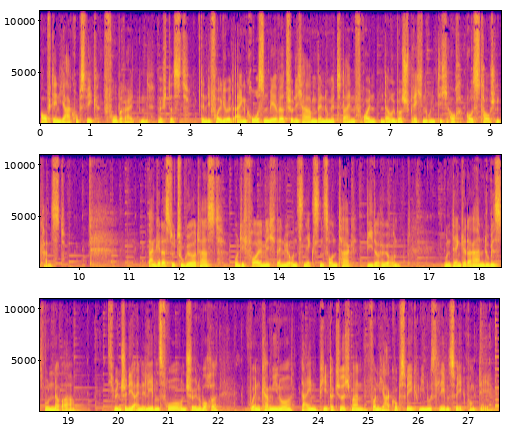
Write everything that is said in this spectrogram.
auf den Jakobsweg vorbereiten möchtest. Denn die Folge wird einen großen Mehrwert für dich haben, wenn du mit deinen Freunden darüber sprechen und dich auch austauschen kannst. Danke, dass du zugehört hast und ich freue mich, wenn wir uns nächsten Sonntag wiederhören. Und denke daran, du bist wunderbar. Ich wünsche dir eine lebensfrohe und schöne Woche. Buen Camino, dein Peter Kirchmann von Jakobsweg-lebensweg.de.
